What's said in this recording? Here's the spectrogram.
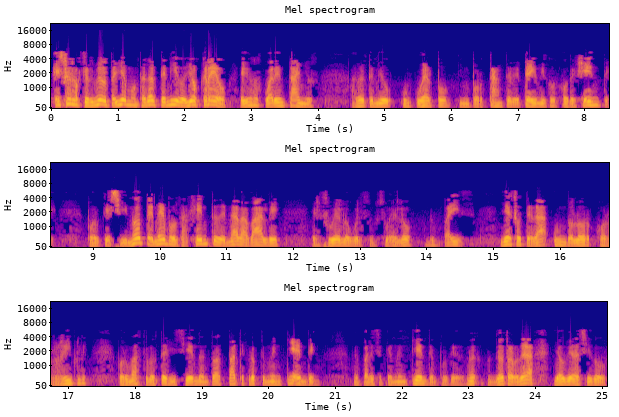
Eso es lo que primero teníamos que haber tenido, yo creo, en esos 40 años, haber tenido un cuerpo importante de técnicos o de gente, porque si no tenemos la gente de nada vale el suelo o el subsuelo de un país. Y eso te da un dolor horrible, por más que lo estés diciendo en todas partes, creo que no entienden me parece que no entienden, porque de otra manera ya hubiera sido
